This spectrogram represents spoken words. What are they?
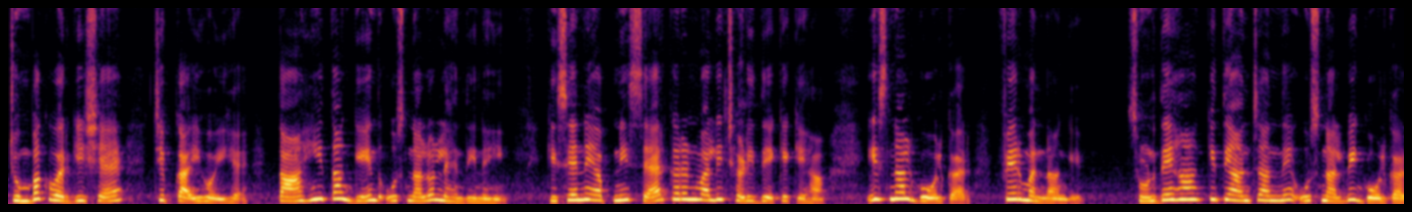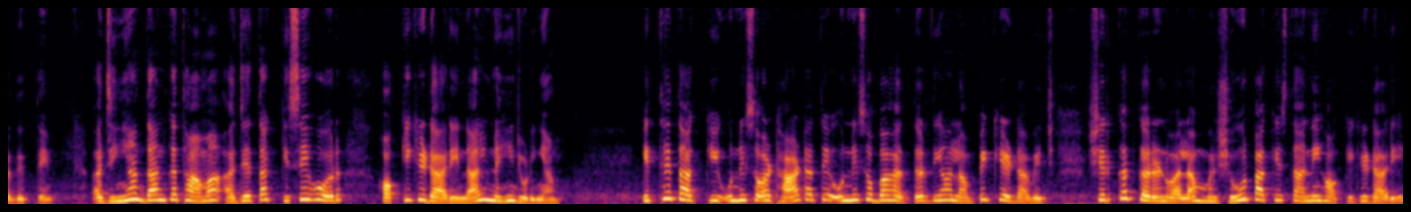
ਚੁੰਬਕ ਵਰਗੀ ਸ਼ੈ ਚਿਪਕਾਈ ਹੋਈ ਹੈ, ਤਾਂ ਹੀ ਤਾਂ ਗੇਂਦ ਉਸ ਨਾਲੋਂ ਲਹਿੰਦੀ ਨਹੀਂ। ਕਿਸੇ ਨੇ ਆਪਣੀ ਸੈਰ ਕਰਨ ਵਾਲੀ ਛੜੀ ਦੇ ਕੇ ਕਿਹਾ, ਇਸ ਨਾਲ ਗੋਲ ਕਰ, ਫਿਰ ਮੰਨਾਂਗੇ। ਸੁਣਦੇ ਹਾਂ ਕਿ ਧਿਆਨ ਚੰਦ ਨੇ ਉਸ ਨਾਲ ਵੀ ਗੋਲ ਕਰ ਦਿੱਤੇ। ਅਜਿਹੀਆਂ ਦੰਦ ਕਥਾਵਾਂ ਅਜੇ ਤੱਕ ਕਿਸੇ ਹੋਰ ਹਾਕੀ ਖਿਡਾਰੀ ਨਾਲ ਨਹੀਂ ਜੁੜੀਆਂ। ਇੱਥੇ ਤੱਕ ਕਿ 1968 ਅਤੇ 1972 ਦੀਆਂ 올림픽 ਖੇਡਾਂ ਵਿੱਚ ਸ਼ਿਰਕਤ ਕਰਨ ਵਾਲਾ ਮਸ਼ਹੂਰ ਪਾਕਿਸਤਾਨੀ ਹਾਕੀ ਖਿਡਾਰੀ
